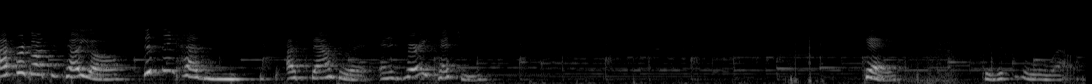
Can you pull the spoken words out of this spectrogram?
I forgot to tell y'all, this thing has a sound to it, and it's very catchy. Okay. Okay, this is a little loud.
